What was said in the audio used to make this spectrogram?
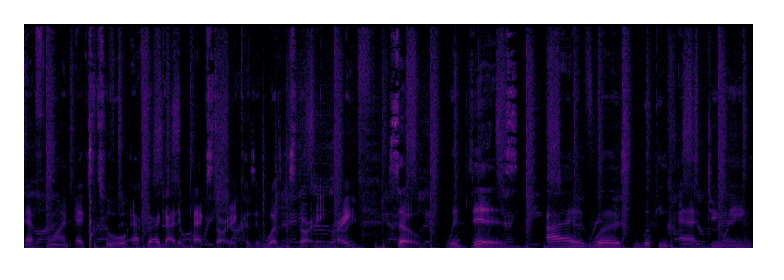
F1 Xtool after I got it back started because it wasn't starting, right? So, with this, I was looking at doing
